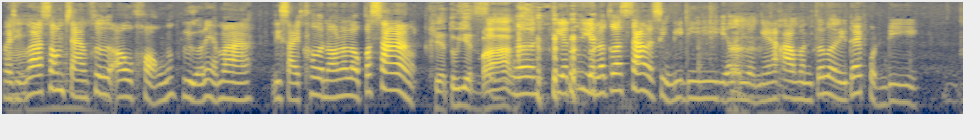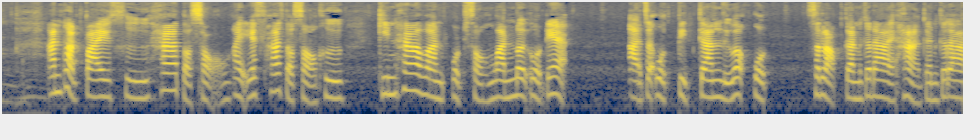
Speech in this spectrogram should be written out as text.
หมายถึงว่าซ่อมแซมคือเอาของเหลือเนี่ยมารีไซเคิลเนาะแล้วเราก็สร้างเคลียร์ตู้เย็นบ้างเออเคลียร์ตู้เย็นแล้วก็สร้างแต่สิ่งดีๆอะไรอย่างเงี้ยค่ะ มันก็เลยได้ผลดี อันถัดไปคือห้าต่อสอง IF ห้าต่อสองคือ กินห้าวันอดสองวันโดยอดเนี่ย อาจจะอดติดกันหรือว่าอดสลับกันก็ได้ห่างกันก็ได้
